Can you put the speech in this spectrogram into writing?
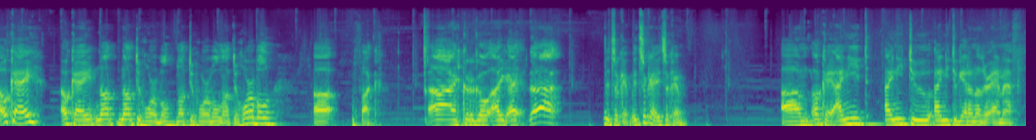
Okay. Okay. Not not too horrible. Not too horrible. Not too horrible. Uh, fuck. Ah, I could go. I. I. Ah. It's okay. It's okay. It's okay. Um. Okay. I need. I need to. I need to get another MF.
